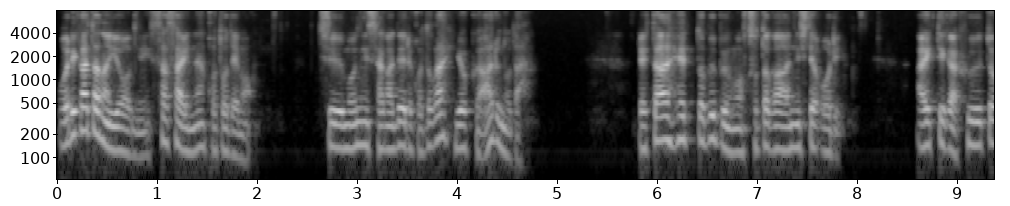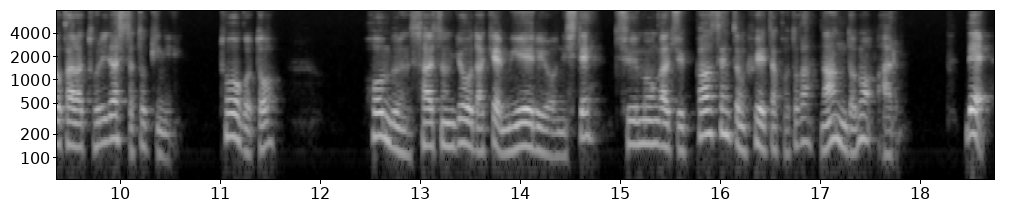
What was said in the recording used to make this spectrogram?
折り方のように些細なことでも、注文に差が出ることがよくあるのだ。レターヘッド部分を外側にしており、相手が封筒から取り出したときに、頭語と本文最初の行だけ見えるようにして、注文が10%も増えたことが何度もある。で、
